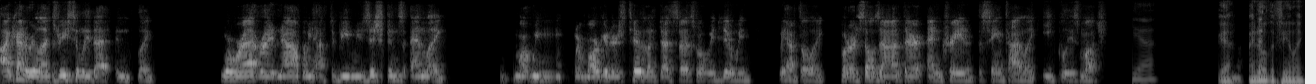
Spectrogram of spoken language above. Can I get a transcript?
I kind of realized recently that in like where we're at right now, we have to be musicians and like mar- we we're marketers too. Like that's that's what we do. We we have to like put ourselves out there and create at the same time, like equally as much. Yeah. Yeah, I know the feeling.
